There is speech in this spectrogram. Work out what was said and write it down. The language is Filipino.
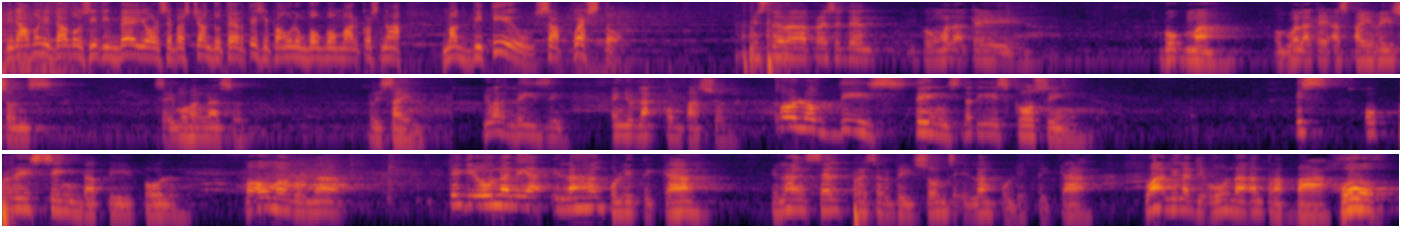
Hinamon ni Davao City Mayor Sebastian Duterte si Pangulong Bongbong Marcos na magbitiw sa pwesto. Mr. uh, President, kung wala kay gugma o wala kay aspirations sa imuhang nasod, resign. You are lazy and you lack compassion. All of these things that he is causing is oppressing the people. Mao mago na kay giuna niya ilahang politika. Ilahang self-preservation sa ilang politika. Wa nila giuna ang trabaho.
